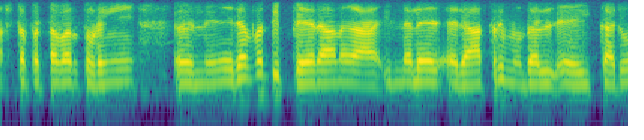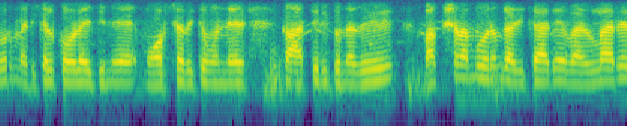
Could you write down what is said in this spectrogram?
നഷ്ടപ്പെട്ടവർ തുടങ്ങി നിരവധി പേരാണ് ഇന്നലെ രാത്രി മുതൽ ഈ കരൂർ മെഡിക്കൽ കോളേജിന് മോർച്ചറിക്ക് മുന്നിൽ കാത്തിരിക്കുന്നത്. ഭക്ഷണം പോലും കഴിക്കാതെ വളരെ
